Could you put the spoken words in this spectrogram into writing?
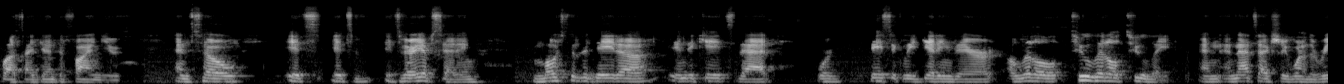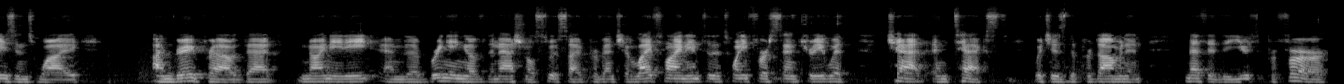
plus identifying youth. And so it's it's it's very upsetting. Most of the data indicates that we're basically getting there a little too little too late. And and that's actually one of the reasons why I'm very proud that 988 and the bringing of the National Suicide Prevention Lifeline into the 21st century with chat and text, which is the predominant method the youth prefer.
